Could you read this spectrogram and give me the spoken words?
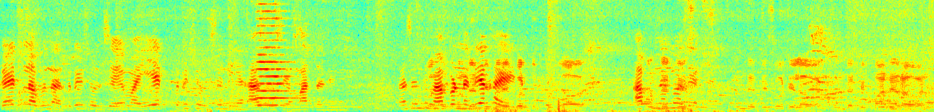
કેટલા બધા ત્રિશુલ છે? એમાં એક ત્રિશુલ છે ને હાથું છે માતાજીની. આ આપણને દેખાય આપણને ન દેખાય. અંદરથી ચોટી લાવવાની અંદરથી પાનેર આવવાની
